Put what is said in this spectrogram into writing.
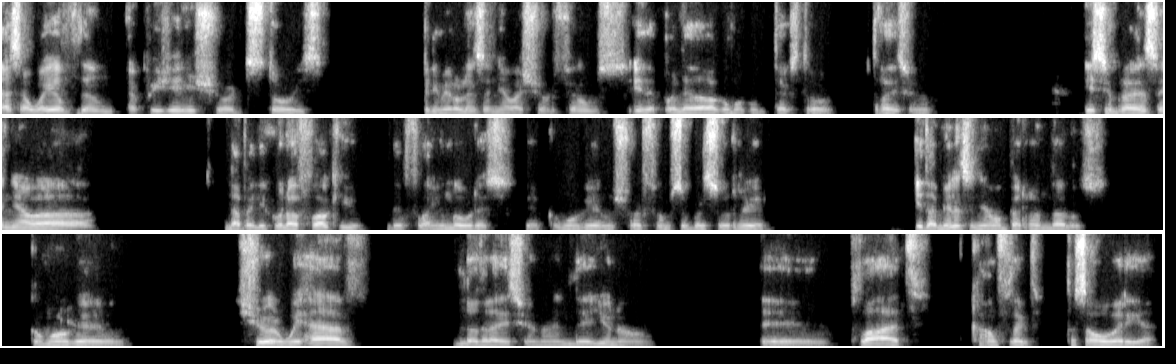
as a way of them appreciating short stories, primero le enseñaba short films y después le daba como contexto tradicional. Y siempre le enseñaba la película Fuck You de Flying Lotus, que es como que un short film super surreal. Y también le enseñaban Perrandalos. Como que, sure, we have lo tradicional de, you know, eh, plot, conflict, toda esa bobería.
